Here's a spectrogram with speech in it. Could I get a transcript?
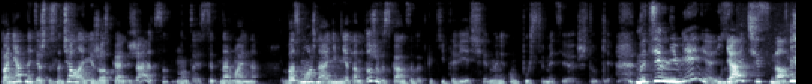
Понятное дело, что сначала они жестко обижаются, ну, то есть это нормально. Возможно, они мне там тоже высказывают какие-то вещи, но упустим эти штуки. Но тем не менее, я честна.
